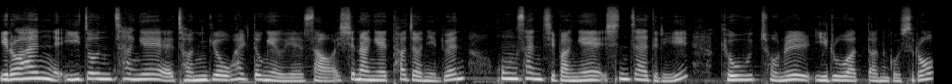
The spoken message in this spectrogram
이러한 이존창의 전교 활동에 의해서 신앙의 터전이 된 홍산 지방의 신자들이 교우촌을 이루었던 곳으로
